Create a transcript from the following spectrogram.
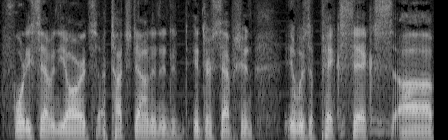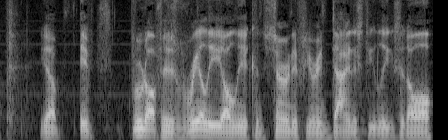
47 yards, a touchdown and an interception. It was a pick six. Uh, you know, if Rudolph is really only a concern if you're in dynasty leagues at all.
